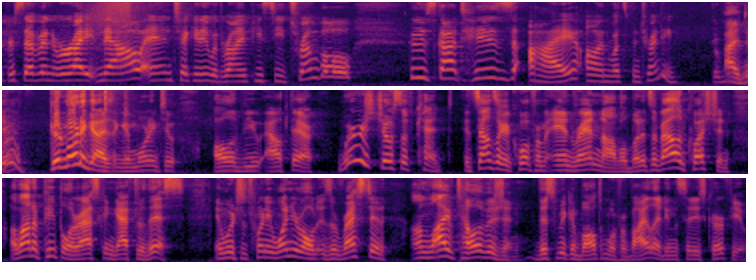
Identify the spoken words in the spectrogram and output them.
after 7 right now and checking in with Ryan PC Trimble, who's got his eye on what's been trending. I do. Good morning, guys, and good morning to all of you out there. Where is Joseph Kent? It sounds like a quote from an Ayn Rand novel, but it's a valid question. A lot of people are asking after this, in which a 21 year old is arrested on live television this week in Baltimore for violating the city's curfew.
